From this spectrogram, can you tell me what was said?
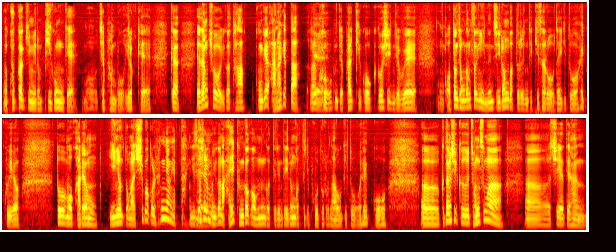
어, 국가 기밀은 비공개 뭐 재판부 이렇게 그러니까 애당초 이거 다 공개 안 하겠다라고 이제 밝히고 그것이 이제 왜 어떤 정당성이 있는지 이런 것들을 이제 기사로 내기도 했고요. 또 뭐 가령 2년 동안 10억을 횡령했다. 이제 사실 네. 뭐 이건 아예 근거가 없는 것들인데 이런 것들이 보도로 나오기도 했고 어그 당시 그 정승화 어 씨에 대한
